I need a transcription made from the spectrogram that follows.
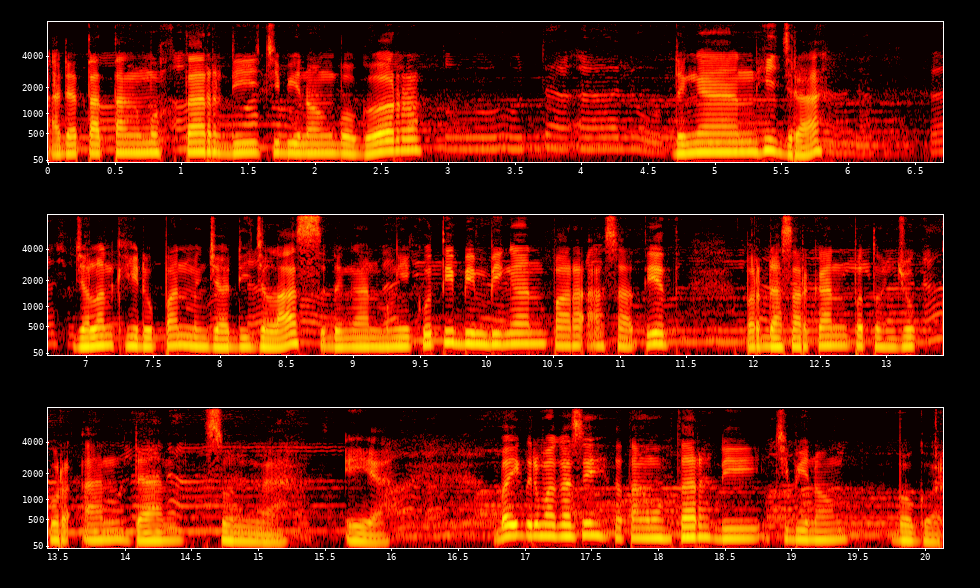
Ada Tatang Mukhtar di Cibinong Bogor. Dengan hijrah, jalan kehidupan menjadi jelas dengan mengikuti bimbingan para asatid berdasarkan petunjuk Quran dan Sunnah. Iya. Baik, terima kasih Tatang Muhtar di Cibinong, Bogor.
